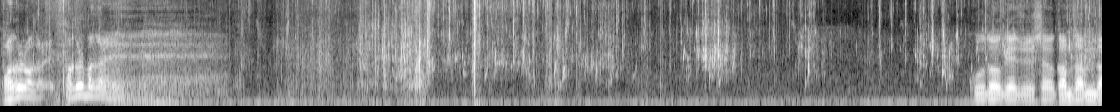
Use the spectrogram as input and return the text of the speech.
바글바글 바글바글 구독해 주셔서 감사합니다.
